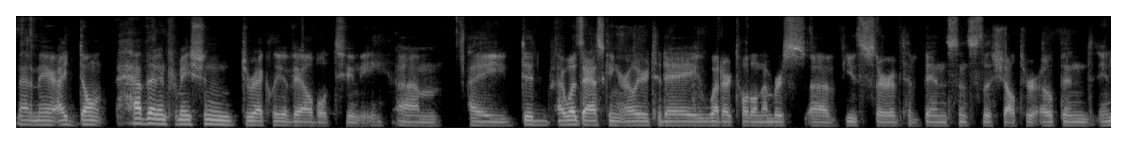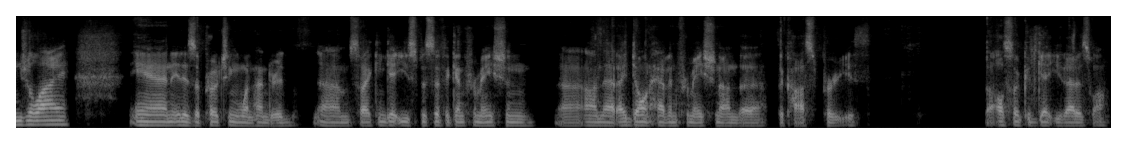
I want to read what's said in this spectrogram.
Madam Mayor, I don't have that information directly available to me. Um, I did, I was asking earlier today what our total numbers of youth served have been since the shelter opened in July, and it is approaching 100. Um, so I can get you specific information uh, on that. I don't have information on the, the cost per youth. But also could get you that as well.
